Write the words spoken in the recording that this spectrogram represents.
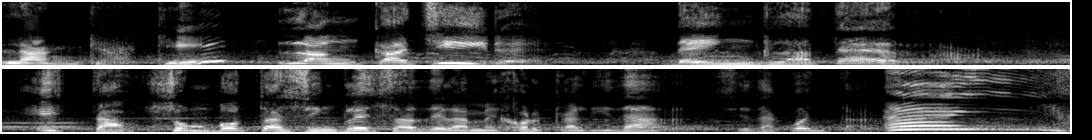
¿Lanca qué? Lancachire, de Inglaterra. Estas son botas inglesas de la mejor calidad, ¿se da cuenta? ¡Ay,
